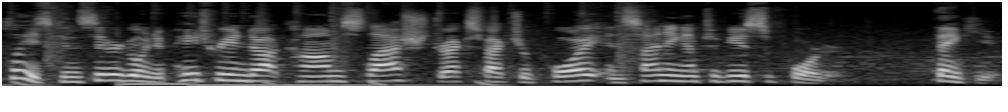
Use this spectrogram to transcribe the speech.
please consider going to patreon.com slash drexfactorpoi and signing up to be a supporter. Thank you.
